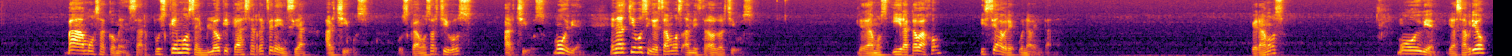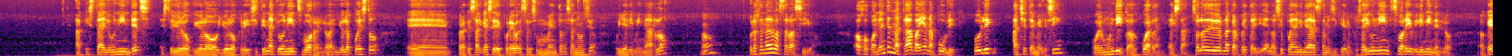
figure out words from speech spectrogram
Vamos a comenzar. Busquemos el bloque que hace referencia a archivos. Buscamos archivos, archivos. Muy bien. En archivos ingresamos administrador de archivos. Le damos ir acá abajo y se abre una ventana. Esperamos. Muy bien, ya se abrió. Aquí está el unindex. Esto yo lo, yo lo, yo lo creí. Si tiene aquí un index, bórrenlo. ¿eh? Yo lo he puesto eh, para que salga ese de prueba que sale su momento, ese anuncio. Voy a eliminarlo. ¿no? Por lo general va a estar vacío. Ojo, cuando entren acá, vayan a public. Public HTML, ¿sí? o el mundito, acuerden, ahí está. Solo debe haber una carpeta lleno, si pueden eliminar esto también si quieren. Pues hay un índice por ahí, elimínenlo. ¿Ok?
